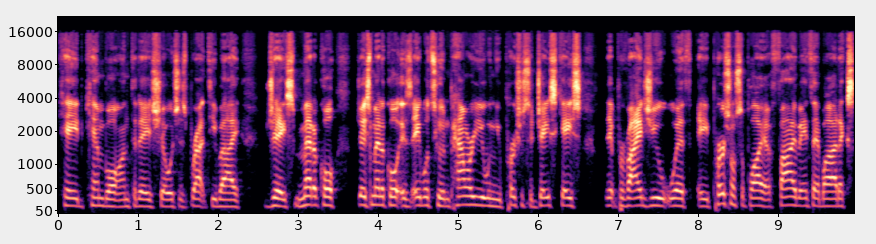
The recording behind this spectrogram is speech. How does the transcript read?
Kade Kimble on today's show, which is brought to you by Jase Medical. Jase Medical is able to empower you when you purchase a Jase case. It provides you with a personal supply of five antibiotics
